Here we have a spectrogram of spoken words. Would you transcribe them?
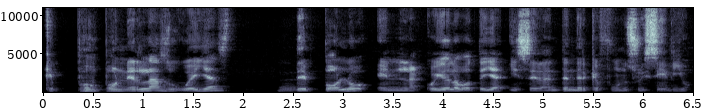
que po- poner las huellas de polo en la cuello de la botella y se da a entender que fue un suicidio.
